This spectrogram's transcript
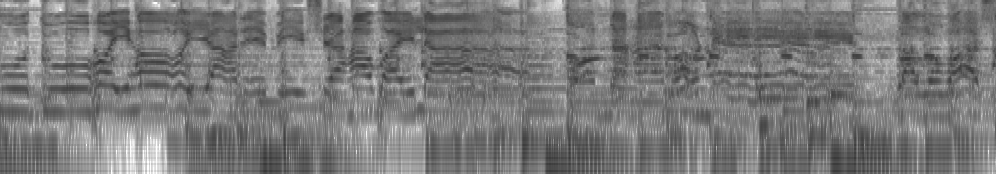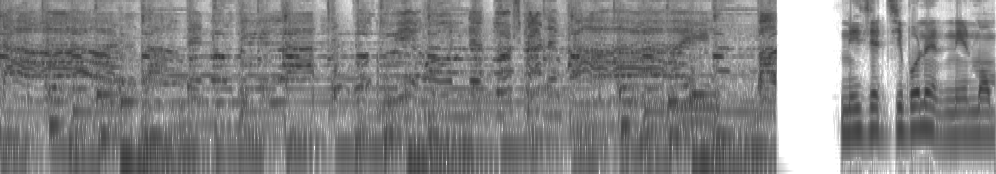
মধু হাওয়াইলা নিজের জীবনের নির্মম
